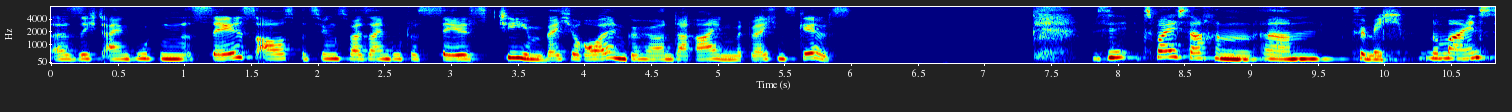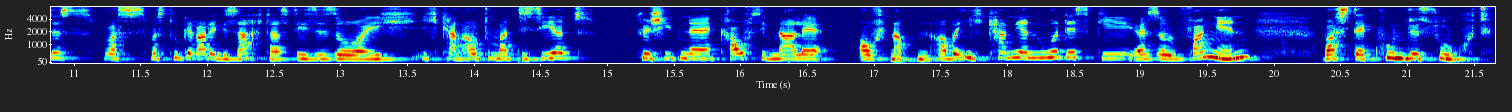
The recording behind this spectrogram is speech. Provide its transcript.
äh, Sicht einen guten Sales aus, beziehungsweise ein gutes Sales-Team? Welche Rollen gehören da rein? Mit welchen Skills? Zwei Sachen ähm, für mich. Nummer eins ist, was, was du gerade gesagt hast, diese so, ich, ich kann automatisiert verschiedene Kaufsignale aufschnappen, aber ich kann ja nur das also fangen, was der Kunde sucht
